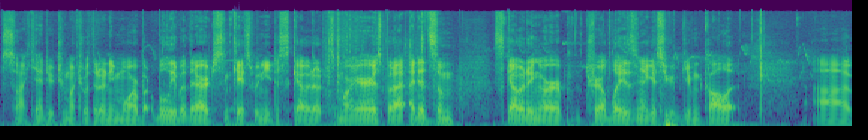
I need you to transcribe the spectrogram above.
so I can't do too much with it anymore, but we'll leave it there just in case we need to scout out some more areas. But I, I did some scouting or trailblazing, I guess you could even call it, uh,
